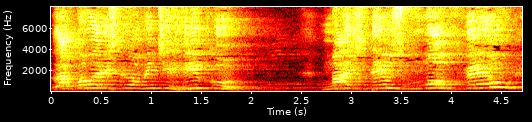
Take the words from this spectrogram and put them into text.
Labão era extremamente rico, mas Deus moveu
